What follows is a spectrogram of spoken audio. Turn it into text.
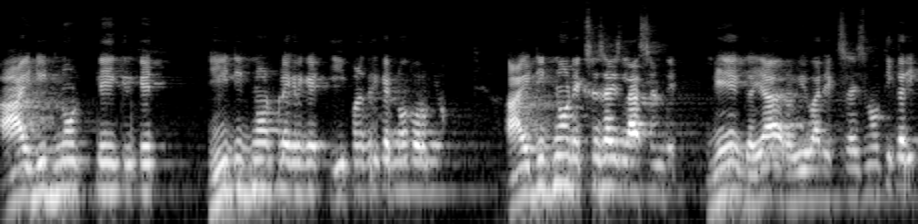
I did not play cricket he did not play cricket ઈ પણ ક્રિકેટ નહોતો રમ્યો. I did not exercise last Sunday મેં ગયા રવિવારે એક્સરસાઇઝ નહોતી કરી.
